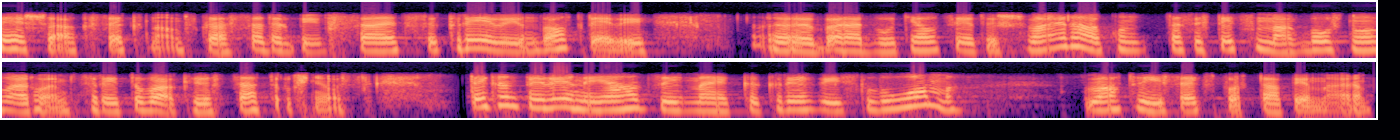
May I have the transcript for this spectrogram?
ciešākas ekonomiskās sadarbības saites ar Krieviju un Baltkrieviju, e, varētu būt jau cietuši vairāk, un tas visticamāk būs novērojams arī tuvākajos ceturkšņos. Te gan pie viena jāatzīmē, ka Krievijas loma Latvijas eksportā, piemēram,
